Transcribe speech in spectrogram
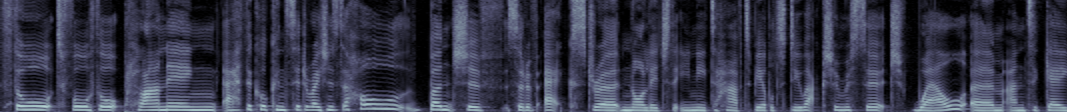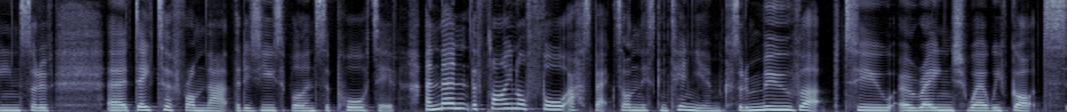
thought, forethought, planning, ethical considerations, a whole bunch of sort of extra knowledge that you need to have to be able to do action research well um, and to gain sort of uh, data from that that is usable and supportive. And then the final four aspects on this continuum sort of move up to a range where we've got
